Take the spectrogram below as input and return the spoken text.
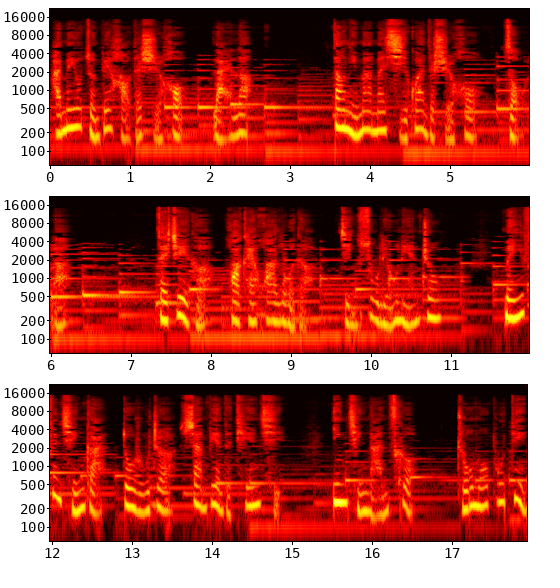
还没有准备好的时候来了，当你慢慢习惯的时候走了。在这个花开花落的锦素流年中，每一份情感都如这善变的天气，阴晴难测，琢磨不定。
